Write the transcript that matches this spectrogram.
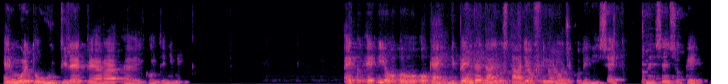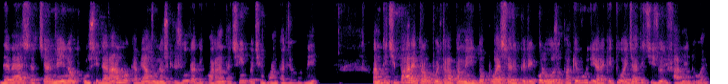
è molto utile per eh, il contenimento. Ecco, io, ok, dipende dallo stadio fenologico dell'insetto nel senso che deve esserci almeno, considerando che abbiamo una schiusura di 45-50 giorni, anticipare troppo il trattamento può essere pericoloso perché vuol dire che tu hai già deciso di farne due.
